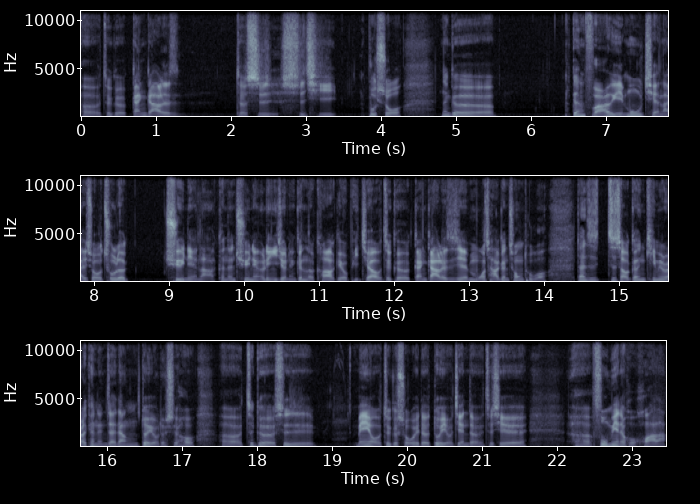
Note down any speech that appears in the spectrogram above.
呃这个尴尬的的时时期不说，那个。跟法拉利目前来说，除了去年啦，可能去年二零一九年跟 Leclerc 有比较这个尴尬的这些摩擦跟冲突哦，但是至少跟 Kimi Räikkönen 在当队友的时候，呃，这个是没有这个所谓的队友间的这些呃负面的火花啦。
